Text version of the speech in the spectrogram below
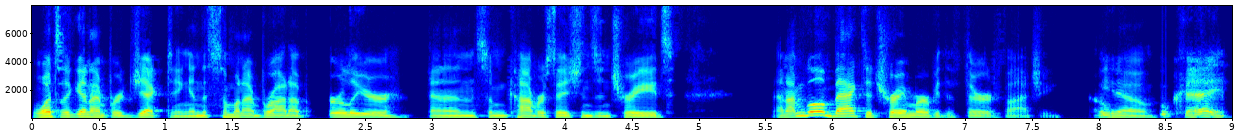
Once again, I'm projecting, and this is someone I brought up earlier in some conversations and trades, and I'm going back to Trey Murphy the third, Facci. You oh, know, Okay.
